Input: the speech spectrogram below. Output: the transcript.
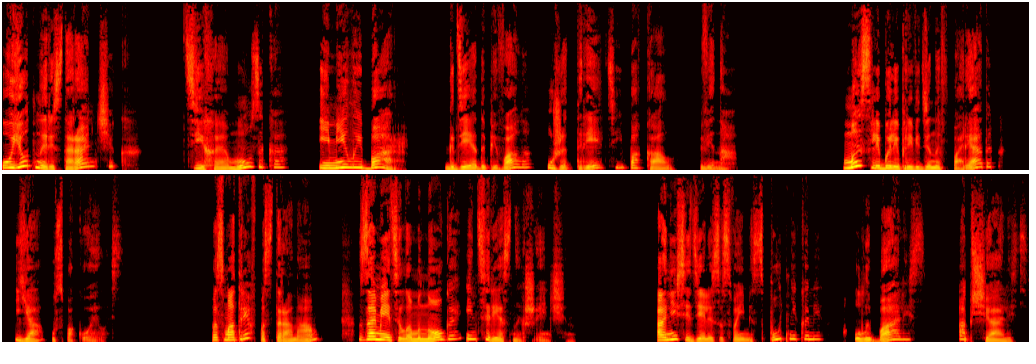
Уютный ресторанчик, тихая музыка и милый бар, где я допивала уже третий бокал вина. Мысли были приведены в порядок, я успокоилась. Посмотрев по сторонам, заметила много интересных женщин. Они сидели со своими спутниками, улыбались, общались,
